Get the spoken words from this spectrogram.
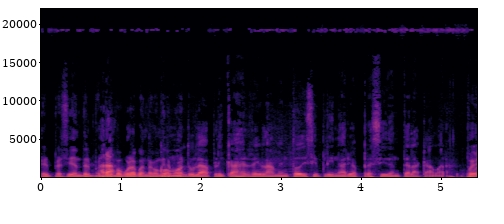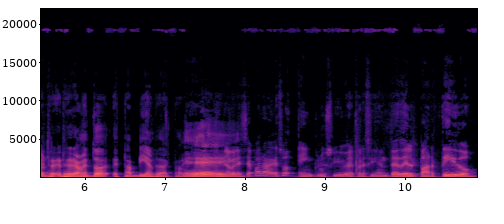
el presidente del Partido Ahora, Popular cuenta con mi ¿Cómo respaldo. tú le aplicas el reglamento disciplinario al presidente de la Cámara? Pues el, re- el reglamento está bien redactado. ¡Eh! Establece para eso, e inclusive el presidente del partido,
